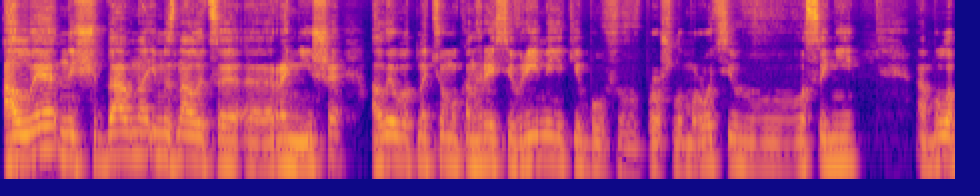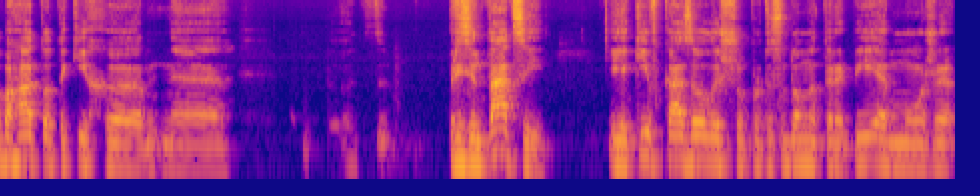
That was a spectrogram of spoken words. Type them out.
Але нещодавно, і ми знали це е, раніше. Але от на цьому конгресі в Римі, який був в прошлому році в осені, було багато таких презентацій які вказували, що протисудомна терапія може е,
